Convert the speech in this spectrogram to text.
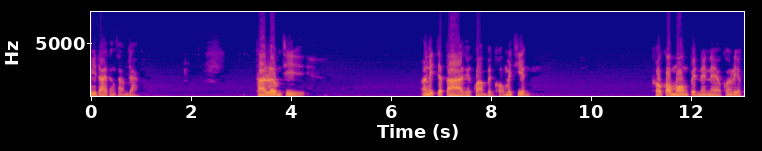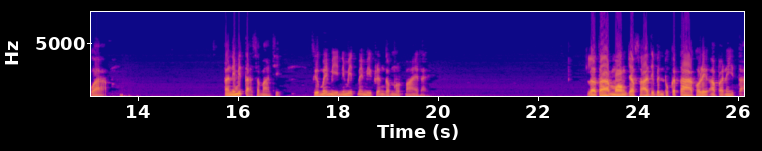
มีได้ทั้งสามอย่าง ถ้าเริ่มที่อนิจจตาคือความเป็นของไม่เที่ยง เขาก็มองเป็นในแนวเขาเรียกว่า อนิมิตสมาธิคือไม่มีนิมิตไม่มีเครื่องกำหนดหมายอะไร แล้วถ้ามองจากสายที่เป็นทุกขตาเขาเรียกอปนิหิตะ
